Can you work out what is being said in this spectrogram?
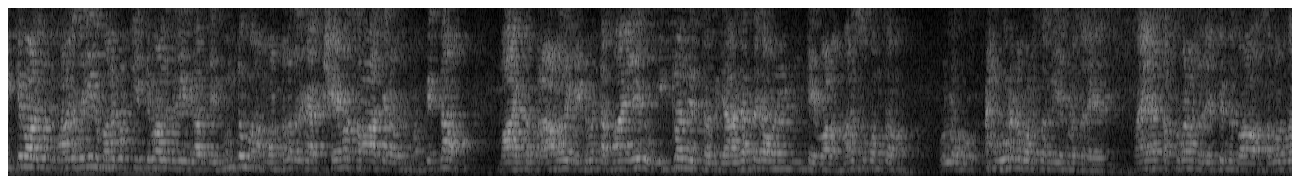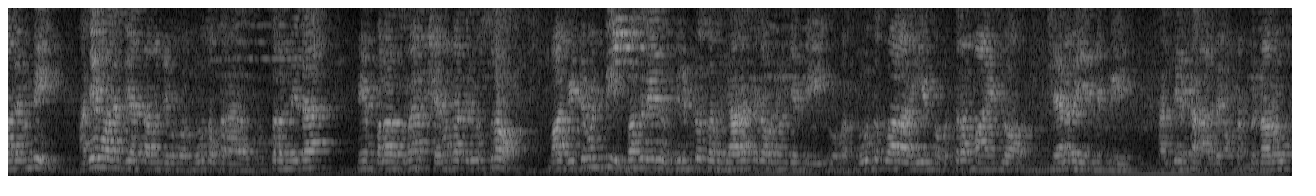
ఇంటి వాళ్ళ గురించి మనకు తెలియదు మన గురించి ఇంటి వాళ్ళకి తెలియదు. కాబట్టి ముందు మనం మొట్టమొదటిగా క్షేమ సమాచారం పంపిద్దాం. మా యొక్క ప్రాణాలకు ఎటువంటి అపాయం లేదు. ఇంట్లో మీరు తగు జాగ్రత్తగా ఉంటే వాళ్ళ మనసు కొంత ఊరట పడుతుంది ఎప్పుడు ఆయన తప్పకుండా చెప్పింది బాగా సబబుగానే ఉంది. అదే మాదిరి చేద్దామని చెప్పి ఒక ఒక ఉత్తరం మీద మేము పలానా సమయం క్షేమంగా తిరుగుస్తున్నాం మాకు ఎటువంటి ఇబ్బంది లేదు. మీరు ఇంట్లో తగు జాగ్రత్తగా ఉండని చెప్పి ఒక దూత ద్వారా ఈ యొక్క ఉత్తరం మా ఇంట్లో చేరవేయని చెప్పి సందేశాన్ని అర్థంగా పంపుతున్నారు.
